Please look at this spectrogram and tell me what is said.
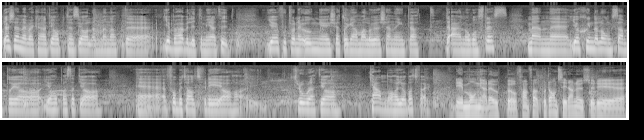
jag känner verkligen att jag har potentialen men att eh, jag behöver lite mer tid jag är fortfarande ung, jag är 21 år gammal och jag känner inte att det är någon stress. Men eh, jag skyndar långsamt och jag, jag hoppas att jag eh, får betalt för det jag har, tror att jag kan och har jobbat för. Det är många där uppe och framförallt på damsidan nu så är det, det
